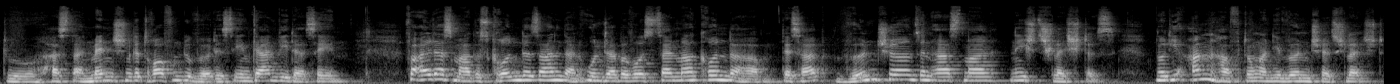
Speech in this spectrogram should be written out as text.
Du hast einen Menschen getroffen, du würdest ihn gern wiedersehen. Für all das mag es Gründe sein, dein Unterbewusstsein mag Gründe haben. Deshalb Wünsche sind erstmal nichts Schlechtes. Nur die Anhaftung an die Wünsche ist schlecht.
